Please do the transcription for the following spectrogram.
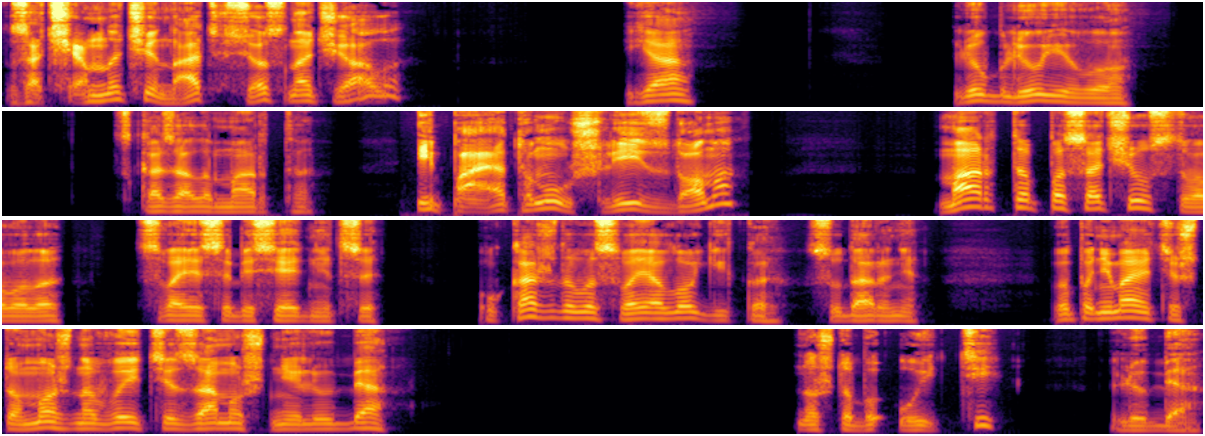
зачем начинать все сначала? Я люблю его, — сказала Марта. — И поэтому ушли из дома? Марта посочувствовала своей собеседнице. У каждого своя логика, сударыня. Вы понимаете, что можно выйти замуж не любя. Но чтобы уйти, любя,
